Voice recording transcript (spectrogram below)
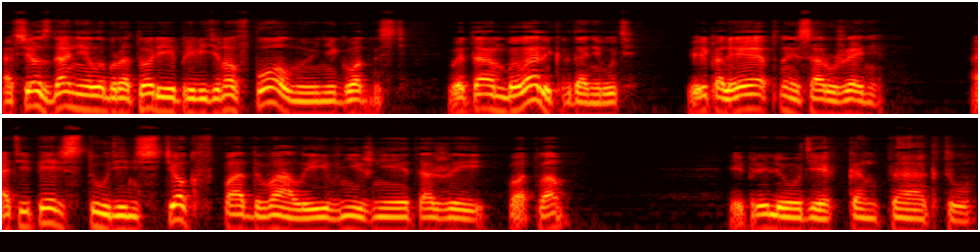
а все здание лаборатории приведено в полную негодность. Вы там бывали когда-нибудь? Великолепное сооружение. А теперь студень стек в подвалы и в нижние этажи. Вот вам. И прелюдия к контакту.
